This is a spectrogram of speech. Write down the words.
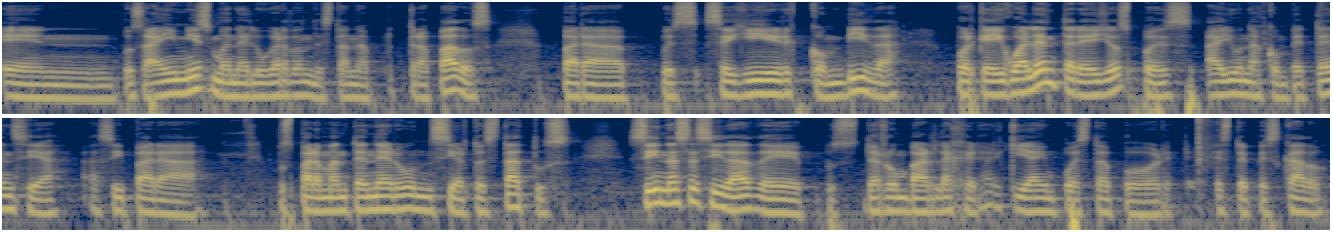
en pues ahí mismo en el lugar donde están atrapados para pues seguir con vida. Porque igual entre ellos pues hay una competencia así para pues para mantener un cierto estatus sin necesidad de pues, derrumbar la jerarquía impuesta por este pescado.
